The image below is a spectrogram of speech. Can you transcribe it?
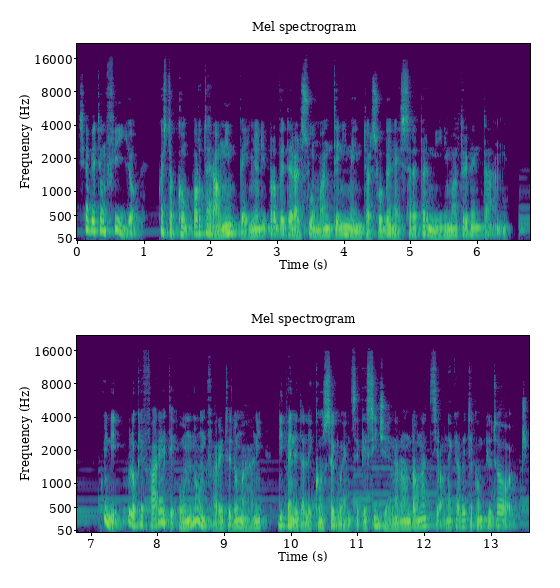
Se avete un figlio, questo comporterà un impegno di provvedere al suo mantenimento e al suo benessere per minimo altri vent'anni. Quindi quello che farete o non farete domani dipende dalle conseguenze che si generano da un'azione che avete compiuto oggi.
